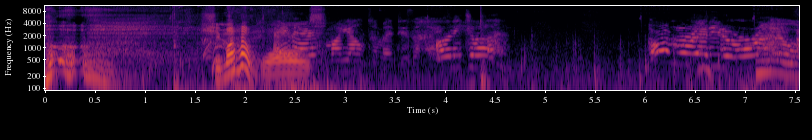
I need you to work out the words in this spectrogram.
up? She might have walls. No one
